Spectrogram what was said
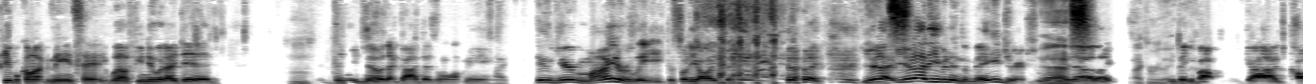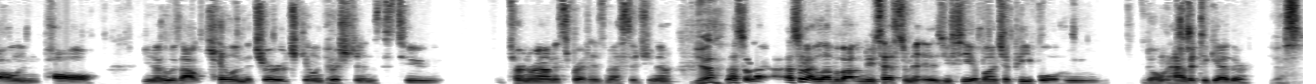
people come up to me and say, "Well, if you knew what I did, Hmm. then you'd know that God doesn't want me." Like, dude, you're minor league. That's what he always says. like, you're not you're not even in the majors. Yes. You know, like I can relate. you think about God calling Paul, you know, who was out killing the church, killing Yeah. Christians, to turn around and spread his message. You know, Yeah. that's what I, that's what I love about the New Testament is you see a bunch of people who don't have it together, Yes.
